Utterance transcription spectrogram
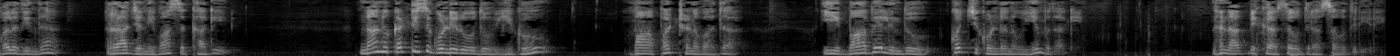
ಬಲದಿಂದ ರಾಜ ನಿವಾಸಕ್ಕಾಗಿ ನಾನು ಕಟ್ಟಿಸಿಕೊಂಡಿರುವುದು ಈಗೋ ಮಾ ಪಟ್ಟಣವಾದ ಈ ಬಾಬೇಲೆಂದು ಕೊಚ್ಚಿಕೊಂಡನು ಎಂಬುದಾಗಿ. ನನ್ನ ಆತ್ಮಿಕ ಸಹೋದರ ಸಹೋದರಿಯರೇ,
